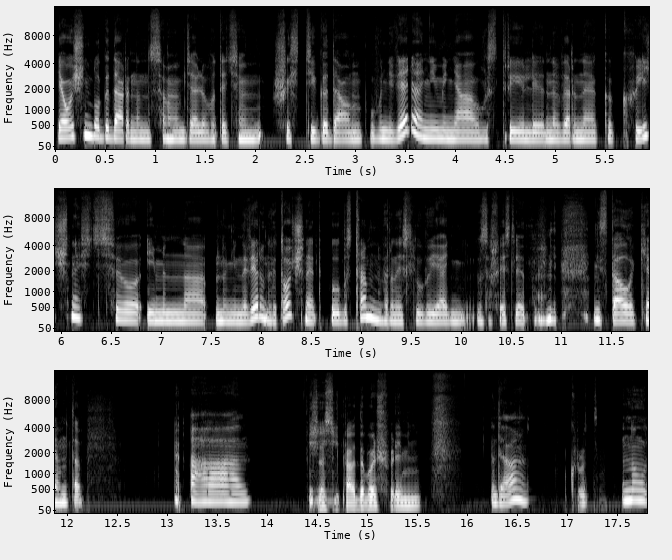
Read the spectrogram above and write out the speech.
Я очень благодарна, на самом деле, вот этим шести годам в универе. Они меня выстроили, наверное, как личность именно, ну, не наверное, точно, это было бы странно, наверное, если бы я за шесть лет не, стала кем-то. А... Сейчас, и... правда, больше времени? Да. Круто. Ну,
